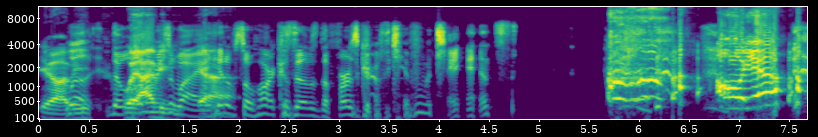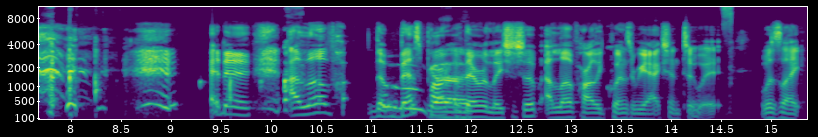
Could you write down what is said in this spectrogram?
you know, what I well mean, the well, only I reason mean, why i yeah. hit him so hard because it was the first girl to give him a chance. Oh yeah, and then I love the Oh, best part God. of their relationship. I love Harley Quinn's reaction to it. Was like,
